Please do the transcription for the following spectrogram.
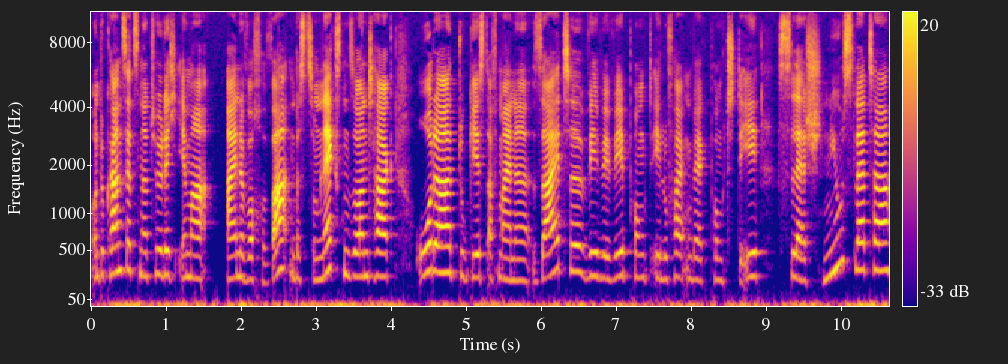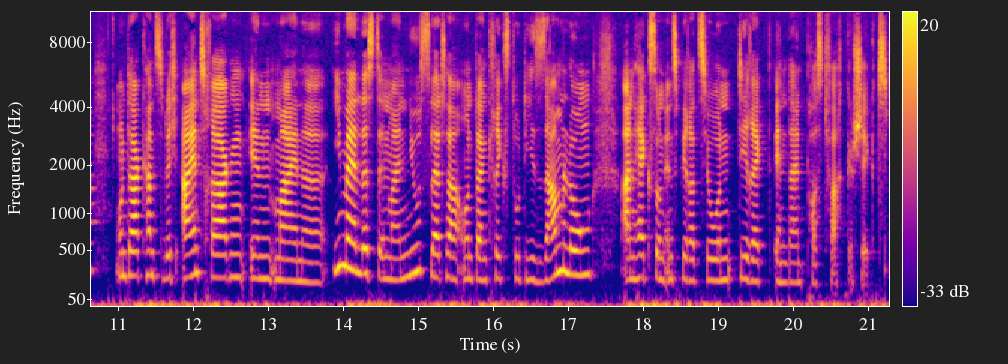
Und du kannst jetzt natürlich immer eine Woche warten bis zum nächsten Sonntag oder du gehst auf meine Seite www.elufalkenberg.de slash newsletter und da kannst du dich eintragen in meine E-Mail-Liste, in meinen Newsletter und dann kriegst du die Sammlung an Hexe und Inspirationen direkt in dein Postfach geschickt.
